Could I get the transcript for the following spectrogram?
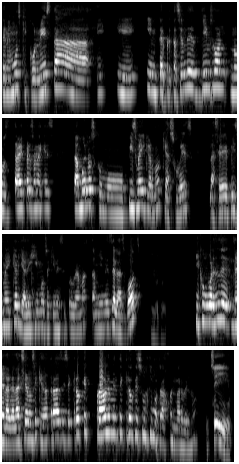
tenemos que con esta i- i- interpretación de James Gunn nos trae personajes tan buenos como Peacemaker, ¿no? Que a su vez la serie de Peacemaker, ya dijimos aquí en este programa, también es de las GOT. Ujú. Y con Guardianes de, de la Galaxia no se quedó atrás. Dice, creo que probablemente creo que es su último trabajo en Marvel, ¿no? Sí,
